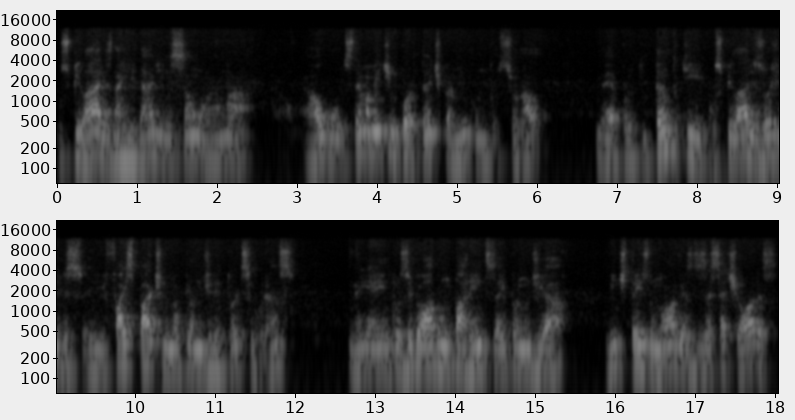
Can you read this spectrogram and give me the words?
os pilares, na realidade, eles são é uma, é algo extremamente importante para mim como profissional, né, porque tanto que os pilares hoje, eles, ele faz parte do meu plano diretor de segurança, né, e aí, inclusive, eu abro um parênteses aí para no dia 23 do 9 às 17 horas,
